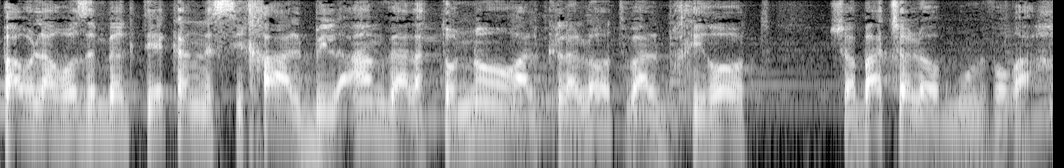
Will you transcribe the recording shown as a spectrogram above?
פאולה רוזנברג תהיה כאן לשיחה על בלעם ועל אתונו, על קללות ועל בחירות. שבת שלום ומבורך.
